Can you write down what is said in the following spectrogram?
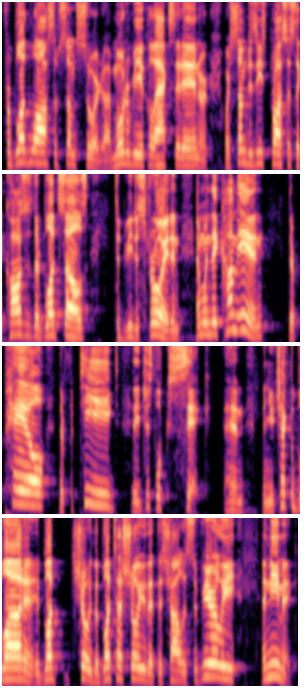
for blood loss of some sort, a motor vehicle accident or, or some disease process that causes their blood cells to be destroyed. And, and when they come in, they're pale, they're fatigued, they just look sick. And, and you check the blood, and blood show, the blood tests show you that this child is severely anemic.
